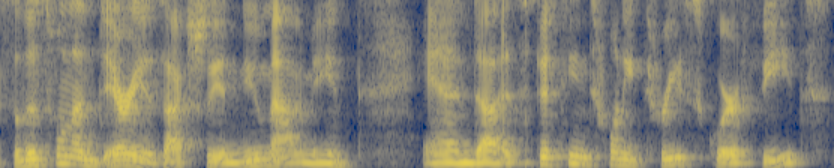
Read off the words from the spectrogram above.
So this one on Derry is actually a new Mattamy, and uh, it's 1523 square feet.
